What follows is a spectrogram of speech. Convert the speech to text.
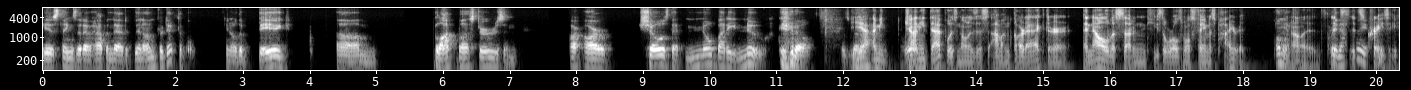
is things that have happened that have been unpredictable. You know, the big um, blockbusters and are, are shows that nobody knew. You know. Yeah, I mean, Johnny Depp was known as this avant-garde actor, and now all of a sudden he's the world's most famous pirate. Oh my! You know, it's I mean, it's, it's crazy.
